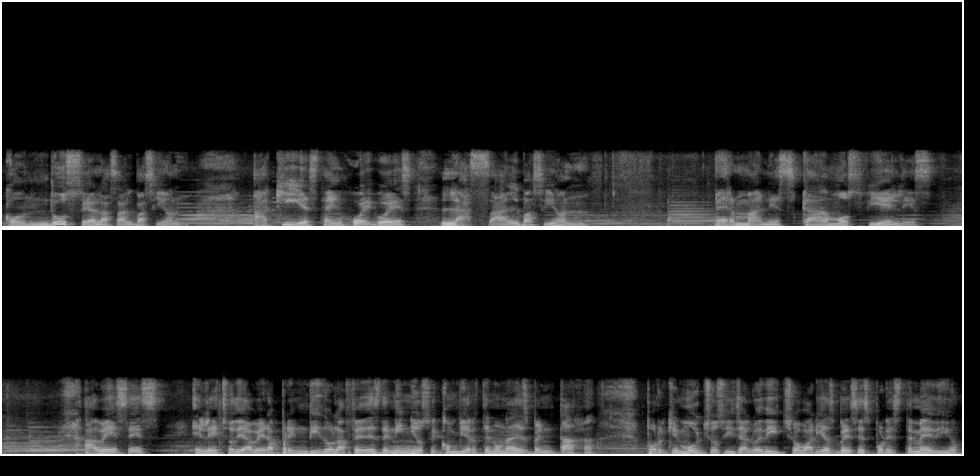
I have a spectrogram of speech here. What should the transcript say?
conduce a la salvación. Aquí está en juego es la salvación. Permanezcamos fieles. A veces el hecho de haber aprendido la fe desde niño se convierte en una desventaja, porque muchos, y ya lo he dicho varias veces por este medio,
